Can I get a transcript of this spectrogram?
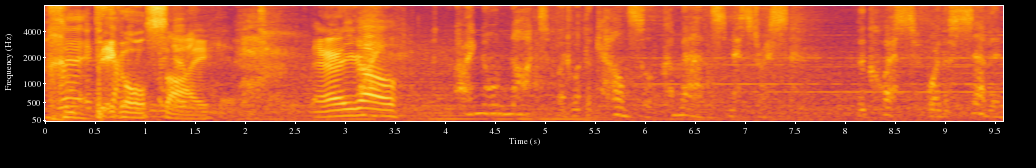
Where exactly ol' do we go sigh. There you go. I know not but what the council commands, mistress. The quest for the seven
